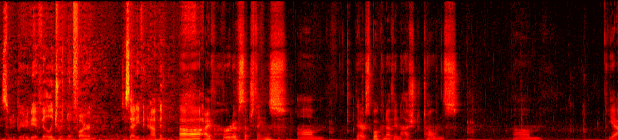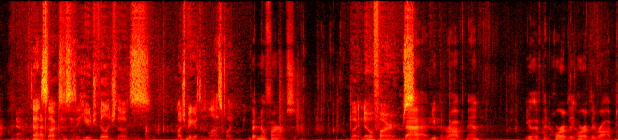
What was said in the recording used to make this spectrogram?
This would appear to be a village with no farm. Does that even happen? Uh, I've heard of such things. Um, they are spoken of in hushed tones. Um, yeah. That That's sucks. This is a huge village, though. It's Much bigger than the last one. But no farms. But no farms. That you've been robbed, man. You have been horribly, horribly robbed.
